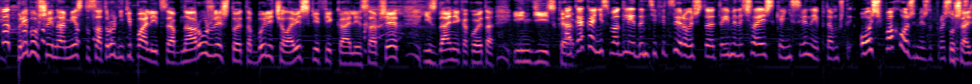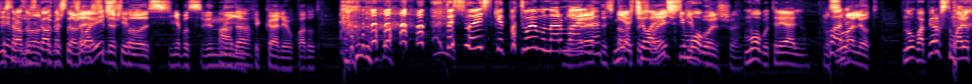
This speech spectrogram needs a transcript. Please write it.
Прибывшие на место сотрудники полиции обнаружили, что это были человеческие фекалии, сообщает издание какое-то индийское. А как они смогли идентифицировать, что это именно человеческие, а не свиные? Потому что очень похожи, между прочим. Слушай, а здесь сразу Ну, сказано, ты что человеческие- себе, что с неба свиные А, да. фекалии упадут? То есть человеческие, это по-твоему Но нормально? вероятность Нет, что человеческие могут. больше. Могут, реально. Ну, самолет. Ну, во-первых, самолет...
